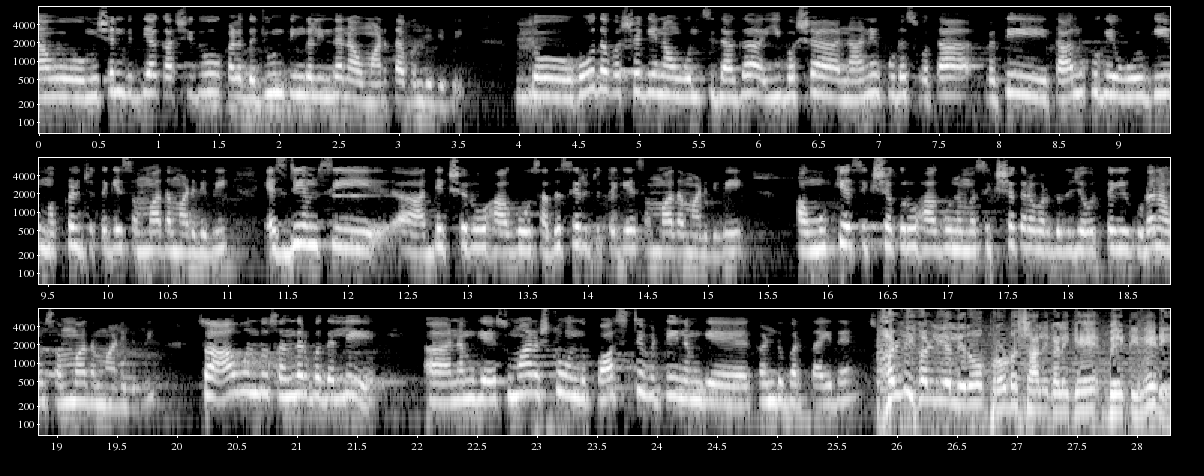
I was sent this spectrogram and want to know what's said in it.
ನಾವು ಮಿಷನ್ ವಿದ್ಯಾಕಾಶಿದು ಕಳೆದ ಜೂನ್ ತಿಂಗಳಿಂದ ನಾವು ಮಾಡ್ತಾ ಬಂದಿದ್ದೀವಿ. ಸೊ ಹೋದ ವರ್ಷಗೆ ನಾವು ಹೋಲಿಸಿದಾಗ ಈ ವರ್ಷ ನಾನೇ ಕೂಡ ಸ್ವತಃ ಪ್ರತಿ ತಾಲೂಕುಗೆ ಹೋಗಿ ಮಕ್ಕಳ ಜೊತೆಗೆ ಸಂವಾದ ಮಾಡಿದೀವಿ. ಎಸ್ ಡಿ ಅಧ್ಯಕ್ಷರು ಹಾಗೂ ಸದಸ್ಯರ ಜೊತೆಗೆ ಸಂವಾದ ಮಾಡಿದೀವಿ. ಮುಖ್ಯ ಶಿಕ್ಷಕರು ಹಾಗೂ ನಮ್ಮ ಶಿಕ್ಷಕರ ವರ್ಗದ ಜೊತೆಗೆ ಕೂಡ ನಾವು ಸಂವಾದ ಮಾಡಿದೀವಿ. ಸೊ ಆ ಒಂದು ಸಂದರ್ಭದಲ್ಲಿ ನಮ್ಗೆ ಸುಮಾರಷ್ಟು ಒಂದು ಪಾಸಿಟಿವಿಟಿ ನಮಗೆ ಕಂಡು ಬರ್ತಾ ಇದೆ. ಹಳ್ಳಿ ಹಳ್ಳಿಯಲ್ಲಿರೋ ಪ್ರೌಢಶಾಲೆಗಳಿಗೆ ಭೇಟಿ ನೀಡಿ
